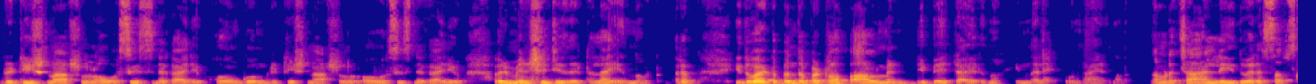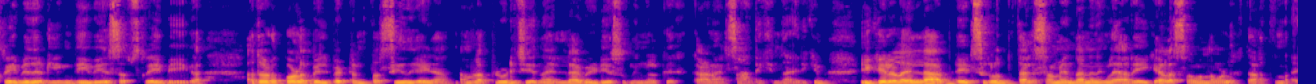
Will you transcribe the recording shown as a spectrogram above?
ബ്രിട്ടീഷ് നാഷണൽ ഓവർസീസിന്റെ കാര്യം ഹോങ്കോങ് ബ്രിട്ടീഷ് നാഷണൽ ഓവർസീസിന്റെ കാര്യം അവർ മെൻഷൻ ചെയ്തിട്ടില്ല എന്നുണ്ട്. കാരണം ഇതുമായിട്ട് ബന്ധപ്പെട്ടുള്ള പാർലമെന്റ് ഡിബേറ്റ് ആയിരുന്നു ഇന്നലെ ഉണ്ടായിരുന്നത്. നമ്മുടെ ചാനൽ ഇതുവരെ സബ്സ്ക്രൈബ് ചെയ്തിട്ടില്ലെങ്കിൽ ദയവ് സബ്സ്ക്രൈബ് ചെയ്യുക. അതോടൊപ്പം ബെൽ ബട്ടൺ പ്രസ് ചെയ്ത് കഴിഞ്ഞാൽ നമ്മൾ അപ്ലോഡ് ചെയ്യുന്ന എല്ലാ വീഡിയോസും നിങ്ങൾക്ക് കാണാൻ സാധിക്കുന്നതായിരിക്കും. ഇക്കയിലുള്ള എല്ലാ അപ്ഡേറ്റ്സുകളും തത്സമയം തന്നെ നിങ്ങളെ അറിയിക്കാനുള്ള ശ്രമം നമ്മൾ നടത്തുന്നതായിരിക്കും.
